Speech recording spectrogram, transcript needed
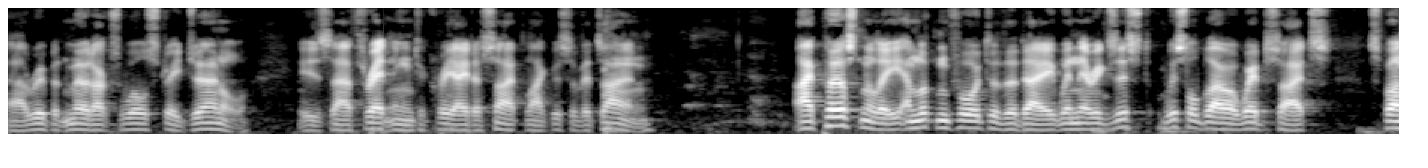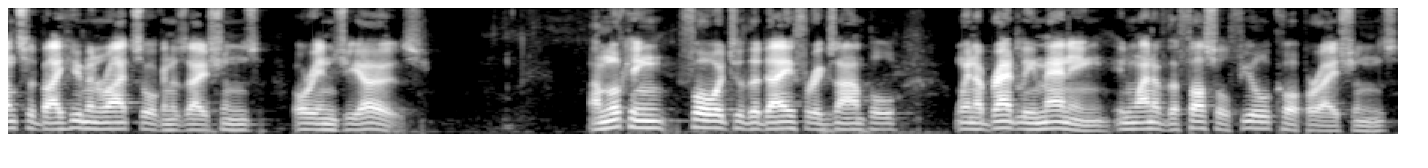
uh, Rupert Murdoch's Wall Street Journal is uh, threatening to create a site like this of its own. I personally am looking forward to the day when there exist whistleblower websites sponsored by human rights organisations or NGOs. I'm looking forward to the day, for example, when a Bradley Manning in one of the fossil fuel corporations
